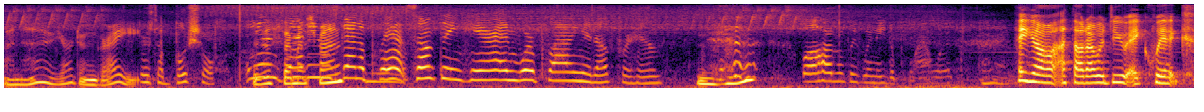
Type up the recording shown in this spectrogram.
I know, you're doing great. There's a bushel. Is this so much Daddy fun? was gonna plant something here, and we're plowing it up for him. hmm Well, I don't think we need to plow it. Hey y'all, I thought I would do a quick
